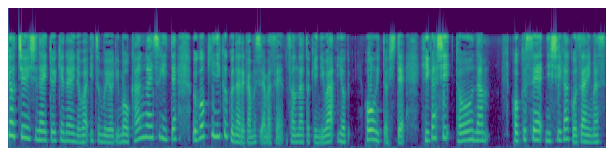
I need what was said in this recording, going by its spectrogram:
今日注意しないといけないのはいつもよりも考えすぎて動きにくくなるかもしれません。そんな時には方位として東、東南、北西、西がございます。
